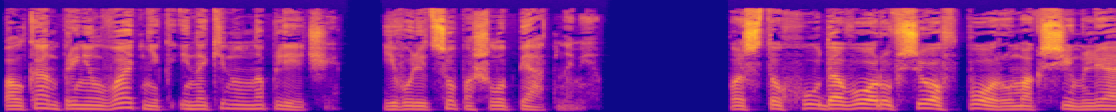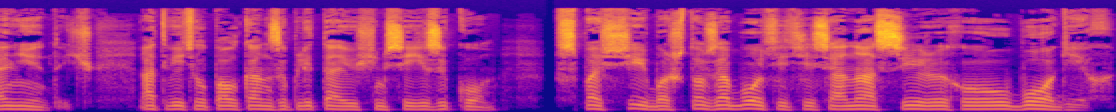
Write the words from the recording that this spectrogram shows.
Полкан принял ватник и накинул на плечи. Его лицо пошло пятнами. «Пастуху да все впору, Максим Леонидович», — ответил полкан заплетающимся языком. «Спасибо, что заботитесь о нас, сирых и убогих».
